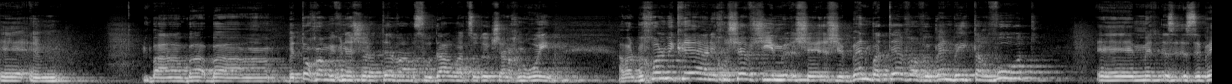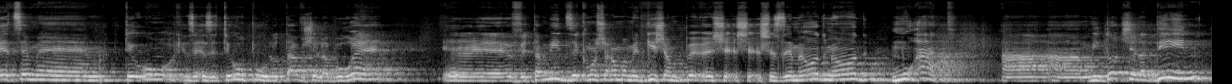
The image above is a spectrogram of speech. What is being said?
אה, ב, ב, ב, בתוך המבנה של הטבע המסודר והצודק שאנחנו רואים. אבל בכל מקרה אני חושב ש, ש, שבין בטבע ובין בהתערבות אה, זה בעצם אה, תיאור, זה, זה תיאור פעולותיו של הבורא ותמיד זה כמו שהרמב"ם מדגיש שם ש, שזה מאוד מאוד מועט. המידות של הדין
